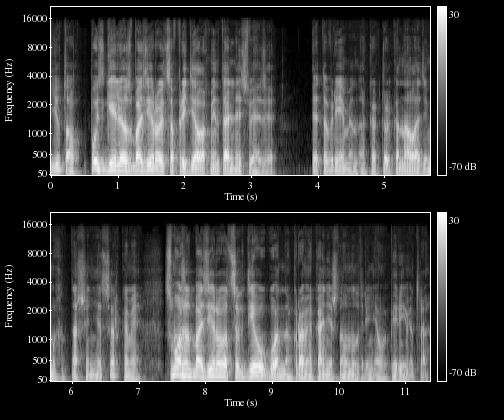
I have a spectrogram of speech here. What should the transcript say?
Ютал, пусть Гелиос базируется в пределах ментальной связи. Это временно. Как только наладим их отношения с церками, сможет базироваться где угодно, кроме, конечно, внутреннего периметра.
